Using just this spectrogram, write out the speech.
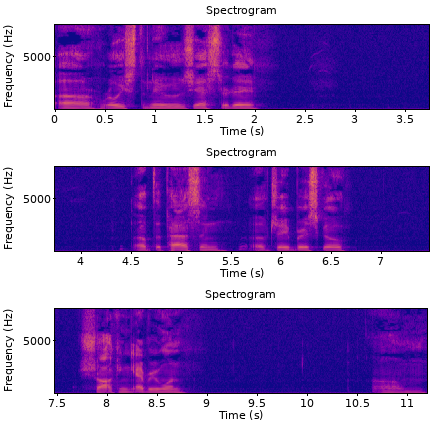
uh, released the news yesterday of the passing of Jay Briscoe, shocking everyone. Um,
